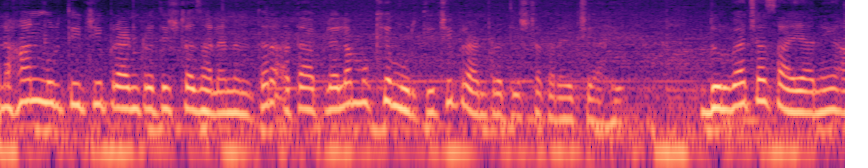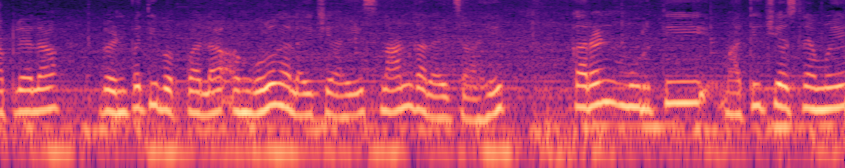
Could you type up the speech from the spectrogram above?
लहान मूर्तीची प्राणप्रतिष्ठा झाल्यानंतर आता आपल्याला मुख्य मूर्तीची प्राणप्रतिष्ठा करायची आहे. दुर्गाच्या साह्याने आपल्याला गणपती बाप्पाला अंघोळ घालायची आहे स्नान घालायचं आहे. कारण मूर्ती मातीची असल्यामुळे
